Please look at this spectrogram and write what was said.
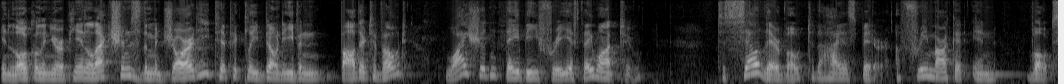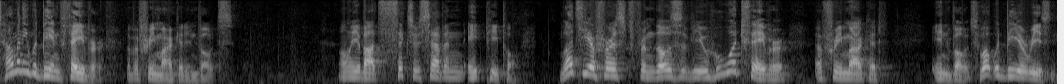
In local and European elections, the majority typically don't even bother to vote. why shouldn't they be free if they want to to sell their vote to the highest bidder? A free market in votes. How many would be in favor of a free market in votes? Only about six or seven, eight people. Let's hear first from those of you who would favor a free market in votes. What would be your reason?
